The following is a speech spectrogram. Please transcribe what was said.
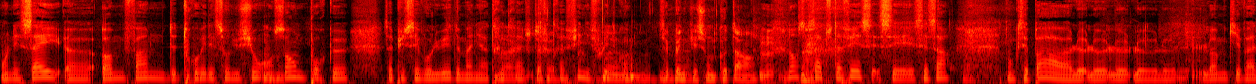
on essaye, euh, hommes, femmes, de trouver des solutions mhm. ensemble pour que ça puisse évoluer de manière très très, très, fine et fluide. C'est pas une question de quota. Hein. Non, c'est ça, tout à fait, c'est ça. Donc c'est pas l'homme le, le, le, qui va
